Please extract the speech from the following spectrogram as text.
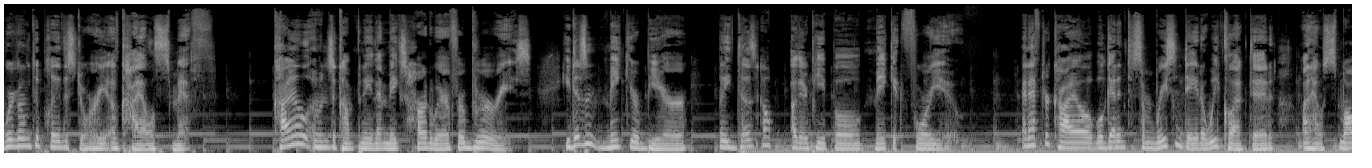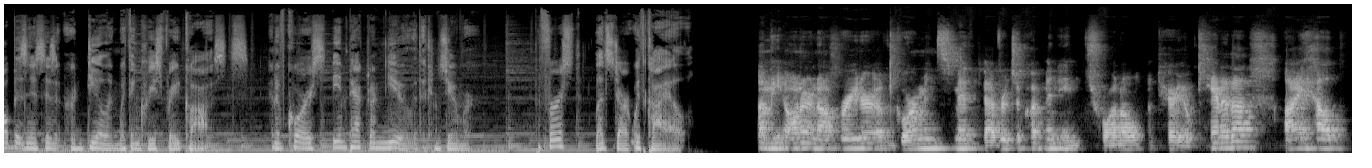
we're going to play the story of Kyle Smith. Kyle owns a company that makes hardware for breweries. He doesn't make your beer, but he does help other people make it for you. And after Kyle, we'll get into some recent data we collected on how small businesses are dealing with increased freight costs. And of course, the impact on you, the consumer. But first, let's start with Kyle. I'm the owner and operator of Gorman Smith Beverage Equipment in Toronto, Ontario, Canada. I help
